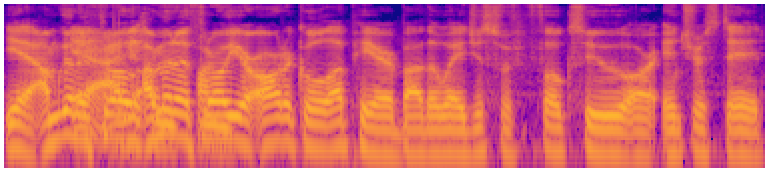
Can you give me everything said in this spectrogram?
Yeah, I'm gonna Yeah, throw. I'm gonna throw your article up here, by the way, just for folks who are interested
